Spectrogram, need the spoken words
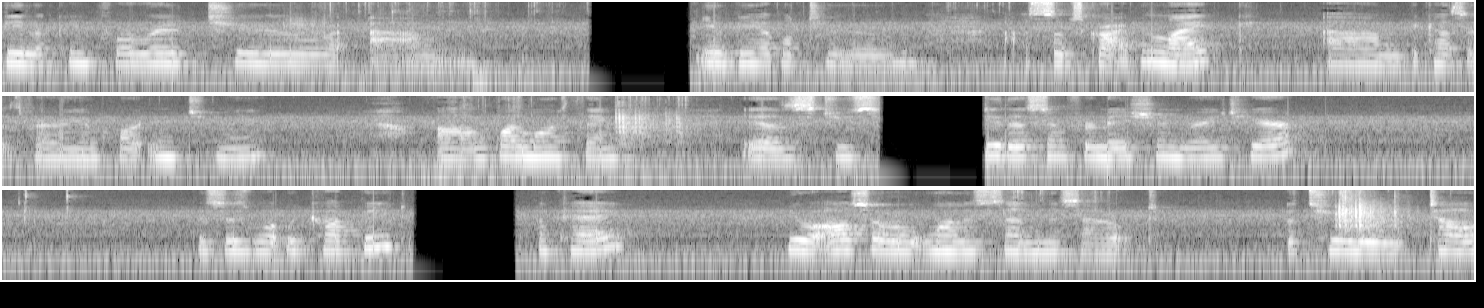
be looking forward to um, you be able to uh, subscribe and like um, because it's very important to me. Um, one more thing is do you see this information right here? This is what we copied. Okay. You also want to send this out to tell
